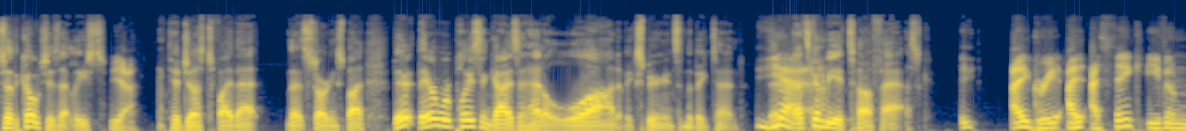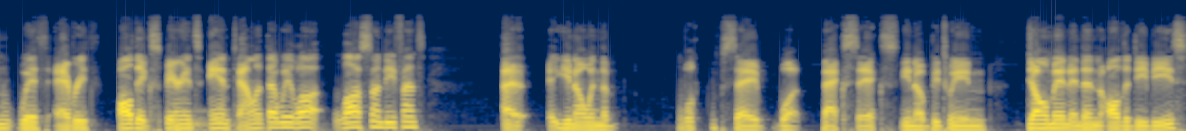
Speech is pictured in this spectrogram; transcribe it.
to the coaches at least Yeah. to justify that that starting spot. They're they're replacing guys that had a lot of experience in the Big Ten. That- Yeah. that's going to be a tough ask. I agree. I, I think even with every all the experience and talent that we lo- lost on defense, uh, you know, in the we'll say what back six, you know, between Domann and then all the DBs,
